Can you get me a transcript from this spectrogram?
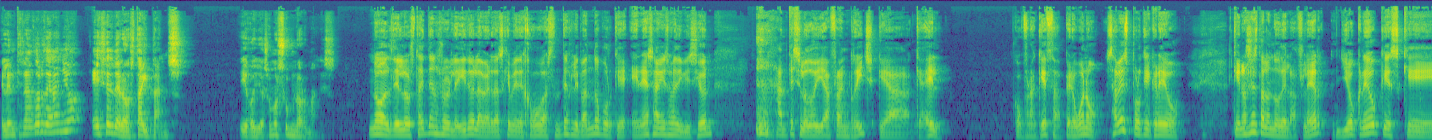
El entrenador del año es el de los Titans. Digo yo, somos subnormales. No, el de los Titans lo he leído y la verdad es que me dejó bastante flipando porque en esa misma división antes se lo doy a Frank Rich que a, que a él. Con franqueza. Pero bueno, ¿sabes por qué creo que no se está hablando de la Flair? Yo creo que es que.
